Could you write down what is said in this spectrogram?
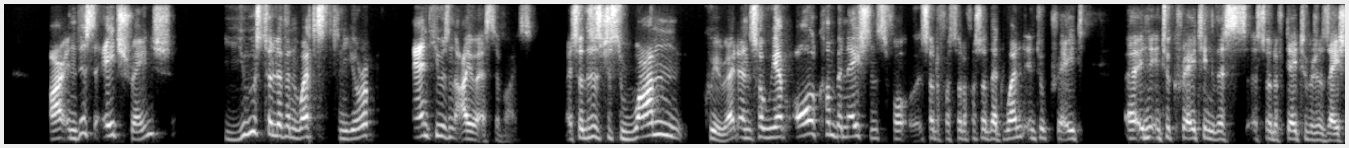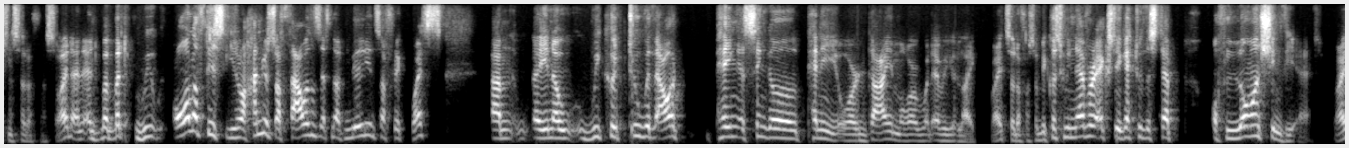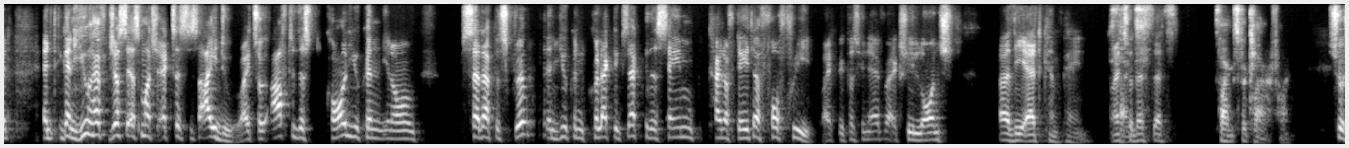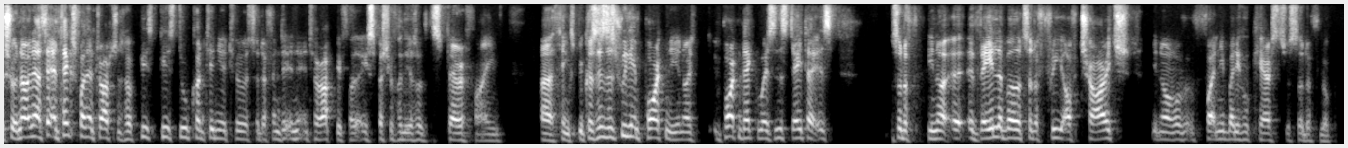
are in this age range used to live in Western Europe and use an iOS device? Right? So this is just one query, right? And so we have all combinations for sort of a sort of so that went into create uh, in, into creating this sort of data visualization sort of right? And, and but but we all of this you know hundreds of thousands if not millions of requests um, you know we could do without paying a single penny or dime or whatever you like right? Sort of so because we never actually get to the step of launching the ad right? And again you have just as much access as i do right? So after this call you can you know set up a script and you can collect exactly the same kind of data for free right? Because you never actually launch uh, the ad campaign right? Thanks. so that's that's thanks for clarifying Sure, sure. No, no, and thanks for the interruption. So please, please do continue to sort of interrupt me for, especially for these sort of clarifying uh, things, because this is really important. You know, important takeaways. This data is sort of you know available, sort of free of charge. You know, for anybody who cares to sort of look.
